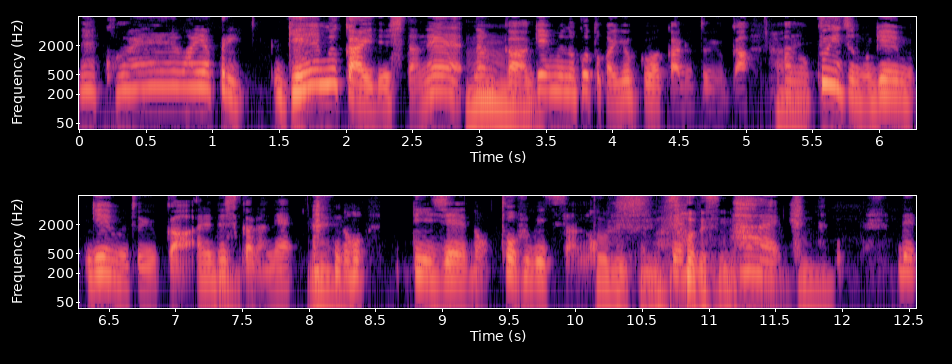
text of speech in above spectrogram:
ね、これはやっぱりゲーム界でしたね。うんなんかゲームのことがよくわかるというか、はいあの、クイズもゲーム、ゲームというか、あれですからね。ねあの、DJ の豆腐ビーツさんの。トービーさんのでそうですね。はいうんで、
